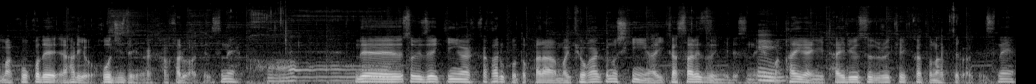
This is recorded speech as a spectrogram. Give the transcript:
まあ、ここでやはり法人税がかかるわけですね。でそういう税金がかかることから、まあ、巨額の資金が生かされずにですね、えー、まあ、海外に滞留する結果となっているわけですね。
